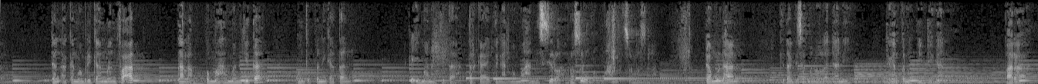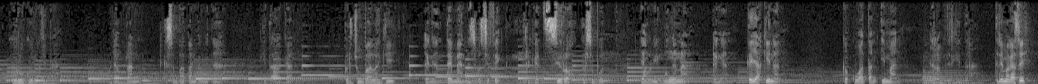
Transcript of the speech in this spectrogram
dan akan memberikan manfaat dalam pemahaman kita untuk peningkatan keimanan kita terkait dengan memahami sirah Rasulullah Muhammad SAW. Mudah-mudahan kita bisa menoladani dengan penuh bimbingan para guru-guru kita. Mudah-mudahan kesempatan berikutnya kita akan berjumpa lagi dengan tema yang spesifik terkait sirah tersebut yang lebih mengena dengan keyakinan, kekuatan iman dalam diri kita. Terima kasih.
